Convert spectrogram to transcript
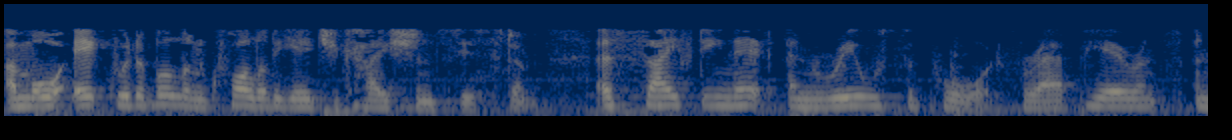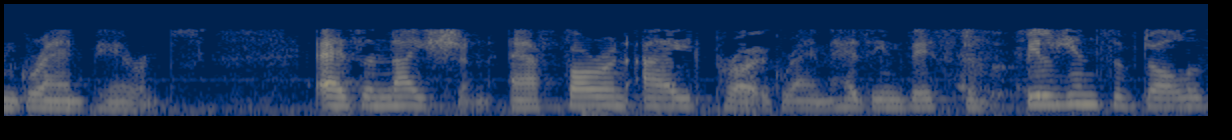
a more equitable and quality education system, a safety net and real support for our parents and grandparents. As a nation, our foreign aid program has invested billions of dollars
